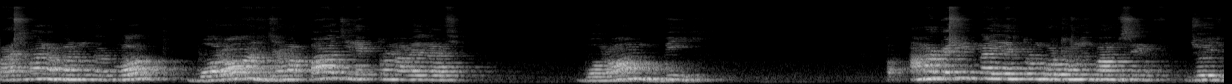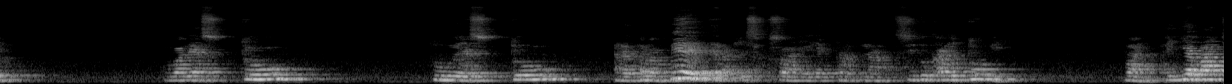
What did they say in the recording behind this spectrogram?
પાંચમા નંબરનું તત્વ બોરોન, જેમાં પાંચ ઇલેક્ટ્રોન આવેલા છે. બોરોન બી તો આમાં કઈ રીતના ઇલેક્ટ્રોન ગોઠવણી પામશે જોઈજો 1s2 2s2 અને તમે બે રીતે લખી શકશો આની ઇલેક્ટ્રોનના સીધું ખાલી 2p 1 થઈ ગયા પાંચ.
